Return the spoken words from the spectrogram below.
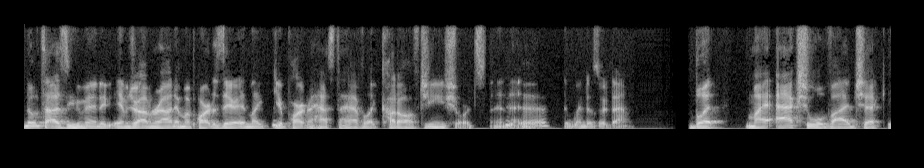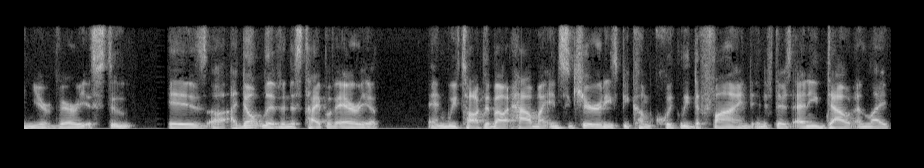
no ties to humanity. I'm driving around and my partner's there, and like your partner has to have like cut off jean shorts, and then Yeah. the windows are down. But my actual vibe check, and you're very astute, is uh, I don't live in this type of area. And we've talked about how my insecurities become quickly defined. And if there's any doubt in like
